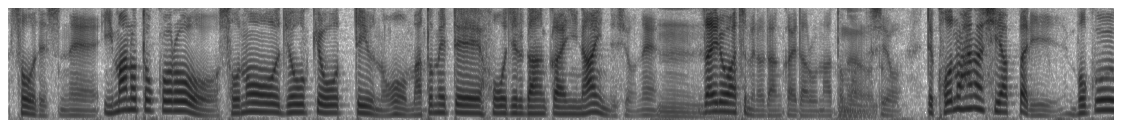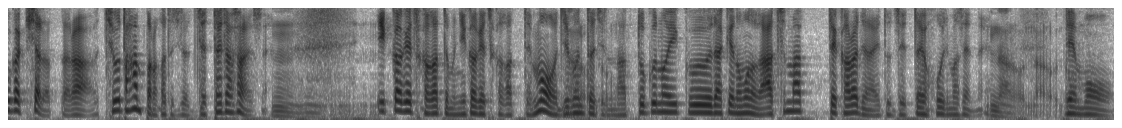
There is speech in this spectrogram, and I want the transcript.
そうですね、今のところ、その状況っていうのをまとめて報じる段階にないんでしょうね、うん材料集めの段階だろうなと思うんですよ。で、この話、やっぱり僕が記者だったら、中途半端な形では絶対出さないですね。うんうん1ヶ月かかっても2ヶ月かかっても、自分たちの納得のいくだけのものが集まってからじゃないと絶対報じませんね。でも、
